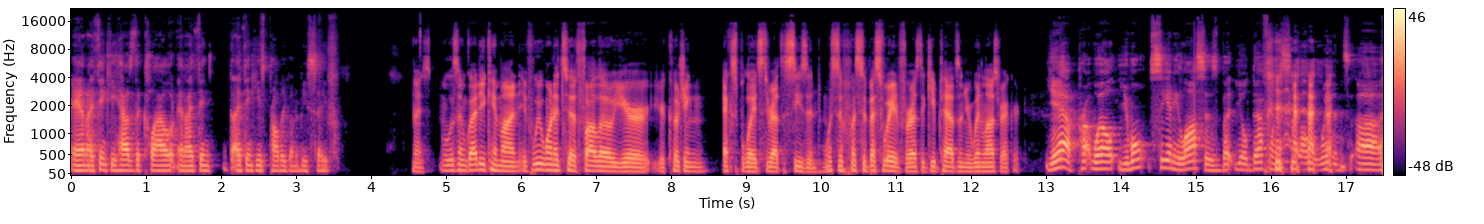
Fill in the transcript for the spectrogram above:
and I think he has the clout, and I think I think he's probably going to be safe. Nice. Well, listen, I'm glad you came on. If we wanted to follow your your coaching exploits throughout the season, what's the what's the best way for us to keep tabs on your win loss record? Yeah, pro- well, you won't see any losses, but you'll definitely see all the wins. Uh,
